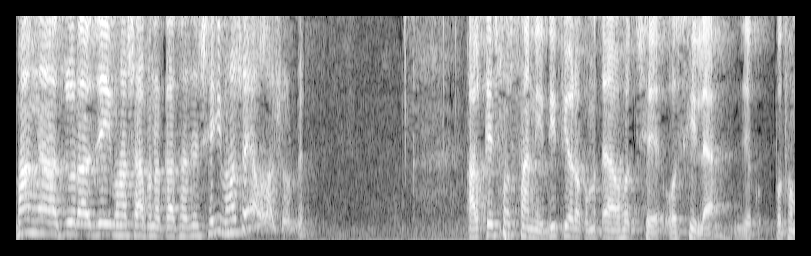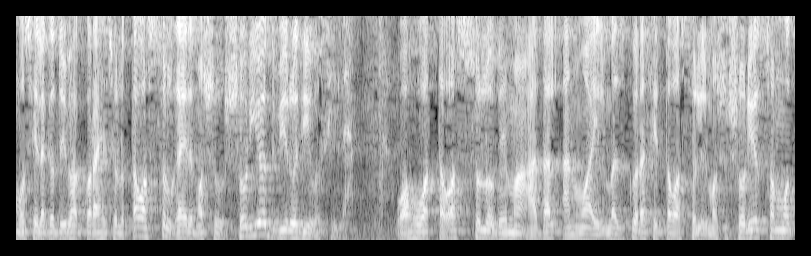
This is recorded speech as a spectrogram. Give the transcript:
ভাঙা চোরা যেই ভাষা আপনার কাছে আছে, সেই ভাষায় আল্লাহ শুনবেন আল কিসমস্তানি দ্বিতীয় রকম হচ্ছে ওসিলা, যে প্রথম ওসিলাকে দুই ভাগ করা হয়েছিল তাওয়াসুল গায়ের মাসু শরীয়ত বিরোধী ওসিলা। বেমা আদাল শরীয়ত সম্মত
